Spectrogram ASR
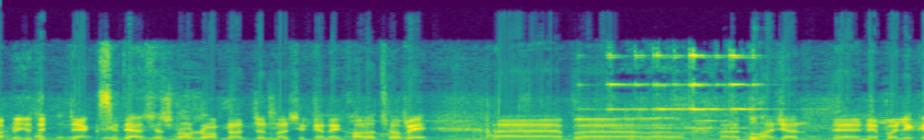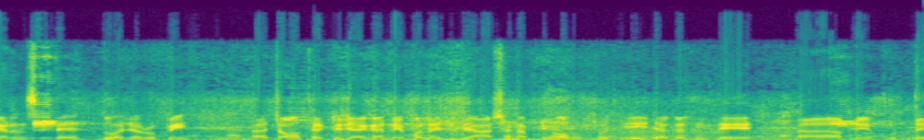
আপনি যদি ট্যাক্সিতে আসেন, তাহলে আপনার জন্য সেখানে খরচ হবে। দু হাজার নেপালি কারেন্সিতে দু হাজার রুপি। চমৎকার একটি জায়গা, নেপালে যদি আসেন আপনি, অবশ্যই এই জায়গাটিতে আপনি ঘুরতে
